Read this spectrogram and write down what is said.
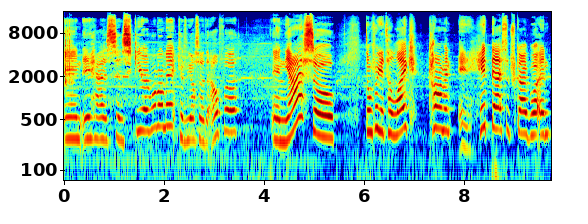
And it has says ski ride one on it because we also have the alpha. And yeah, so don't forget to like, comment, and hit that subscribe button.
